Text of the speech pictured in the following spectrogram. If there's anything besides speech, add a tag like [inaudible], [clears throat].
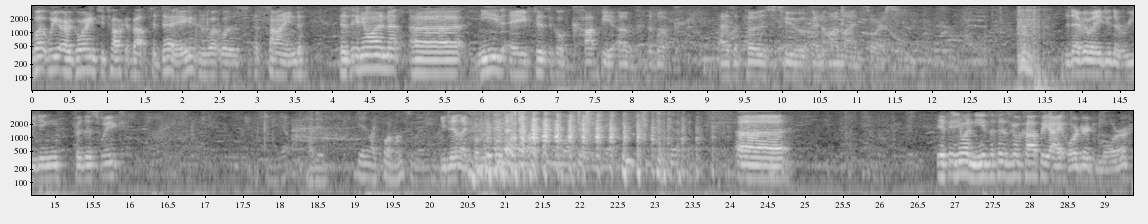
what we are going to talk about today and what was assigned. Does anyone uh, need a physical copy of the book as opposed to an online source? [clears throat] did everybody do the reading for this week? Yep, I did. Did it like four months ago. You did it like four months ago. [laughs] [laughs] uh, if anyone needs a physical copy, I ordered more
